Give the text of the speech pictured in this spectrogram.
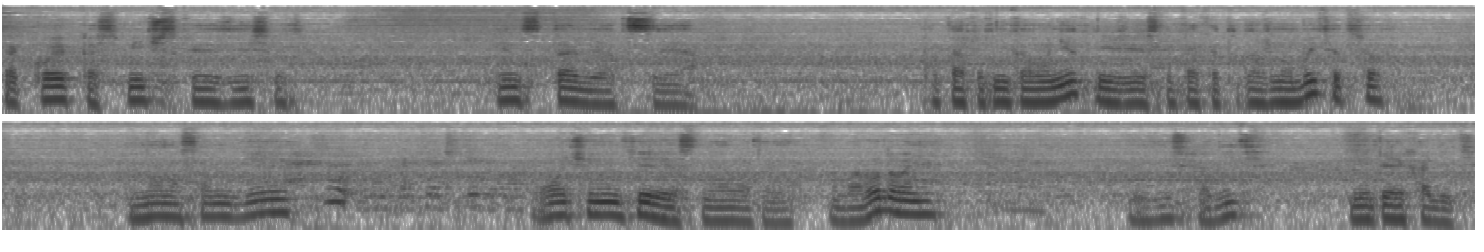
такое космическое здесь вот инсталляция. Пока тут никого нет, неизвестно, как это должно быть, это все. Но на самом деле очень интересное вот оно, оборудование. Здесь ходить, не переходить.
